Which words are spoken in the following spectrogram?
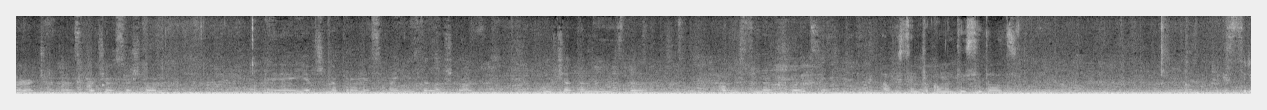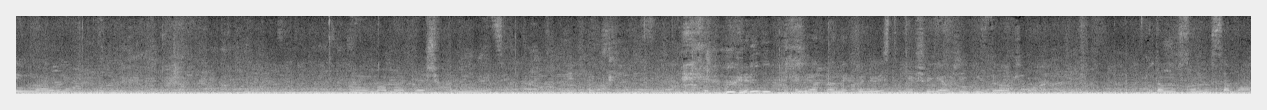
Коротше, у нас почався штон. Е, я вже на промі сама їздила в штон. Дівчата не їздили. А Августина в шоці. Августин, прокоментуй ситуацію. Екстремально. Мама теж хвилюється. А я одна не хвилююсь, тому що я вже їздила в штон. Тому всьому сама.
